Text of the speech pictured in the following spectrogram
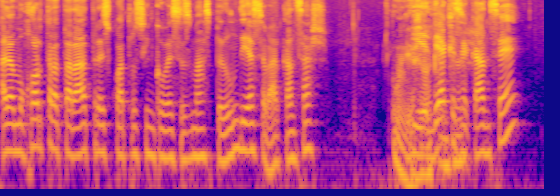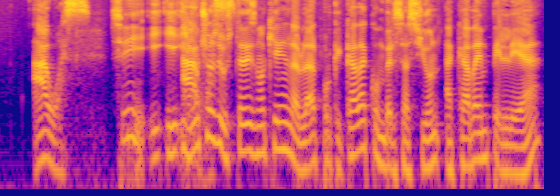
a lo mejor tratará tres, cuatro, cinco veces más, pero un día se va a alcanzar. Un día y el día que se canse, aguas. Sí, y, y- muchos de ustedes no quieren hablar porque cada conversación acaba en pelea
